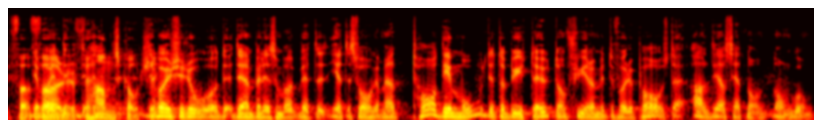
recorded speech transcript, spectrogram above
För, Det var för, ju- för hans coaching. Det var ju Giroud och Dembélé som var jätte- jättesvaga. Men att ta det modet och byta ut dem fyra minuter före paus. Det har jag aldrig sett någon, någon gång.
